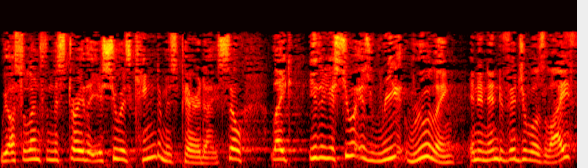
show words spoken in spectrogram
We also learn from the story that Yeshua's kingdom is paradise. So, like, either Yeshua is re- ruling in an individual's life,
